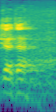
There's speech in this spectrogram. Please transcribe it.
थैंक यू चाचा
